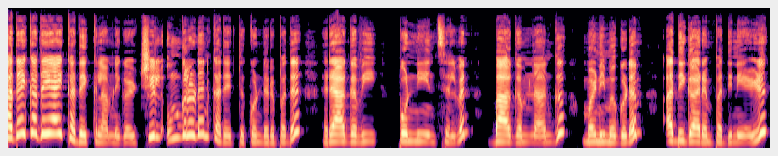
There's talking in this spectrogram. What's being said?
கதை கதையாய் கதைக்கலாம் நிகழ்ச்சியில் உங்களுடன் கதைத்துக் கொண்டிருப்பது ராகவி பொன்னியின் செல்வன் பாகம் நான்கு மணிமகுடம் அதிகாரம் பதினேழு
